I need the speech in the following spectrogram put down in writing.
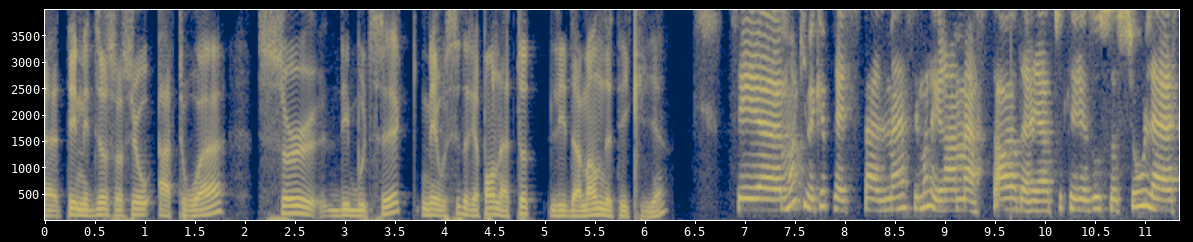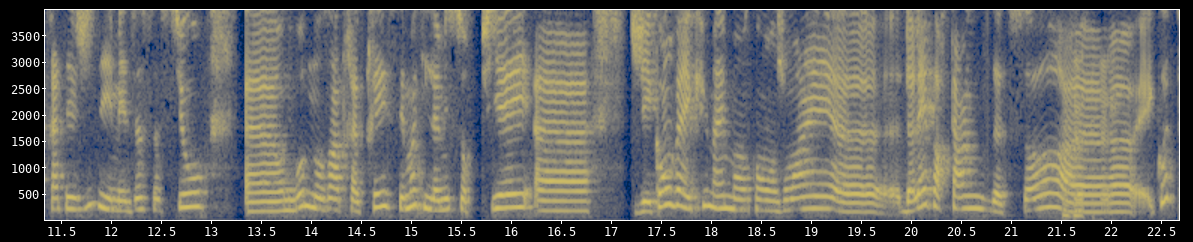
euh, tes médias sociaux à toi sur des boutiques, mais aussi de répondre à toutes les demandes de tes clients? C'est euh, moi qui m'occupe principalement, c'est moi le grand master derrière tous les réseaux sociaux. La stratégie des médias sociaux euh, au niveau de nos entreprises, c'est moi qui l'ai mis sur pied. Euh, J'ai convaincu même mon conjoint de l'importance de tout ça. Écoute,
